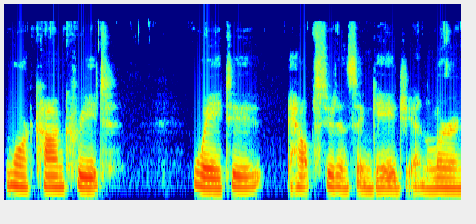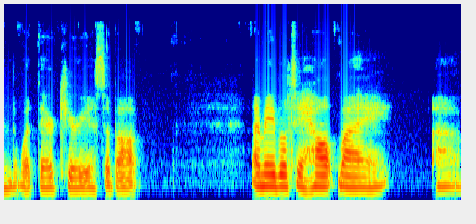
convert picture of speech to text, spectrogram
more concrete way to help students engage and learn what they're curious about. I'm able to help my uh,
